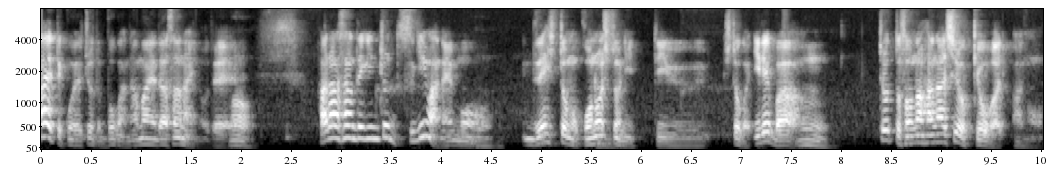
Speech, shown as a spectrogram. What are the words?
あえてこれちょっと僕は名前出さないので、うん。原さん的にちょっと次はねもう、ぜひともこの人にっていう人がいれば、うん。ちょっとその話を今日はあの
